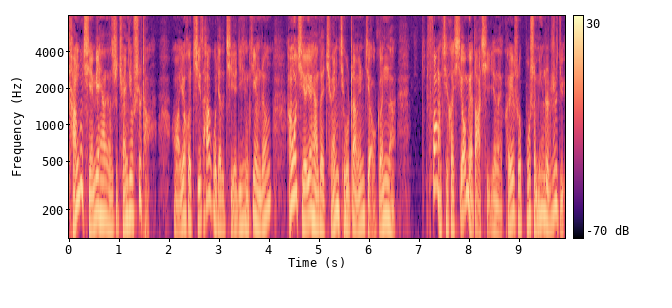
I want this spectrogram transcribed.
韩国企业面向的是全球市场啊，要和其他国家的企业进行竞争。韩国企业要想在全球站稳脚跟呢？放弃和消灭大企业呢，可以说不是明智之举。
